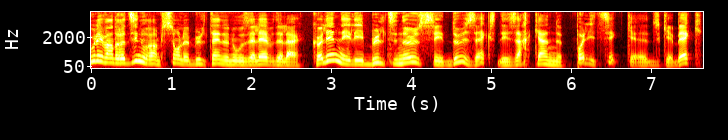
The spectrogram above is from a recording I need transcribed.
Tous les vendredis, nous remplissons le bulletin de nos élèves de la colline et les bulletineuses, c'est deux ex des arcanes politiques euh, du Québec,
